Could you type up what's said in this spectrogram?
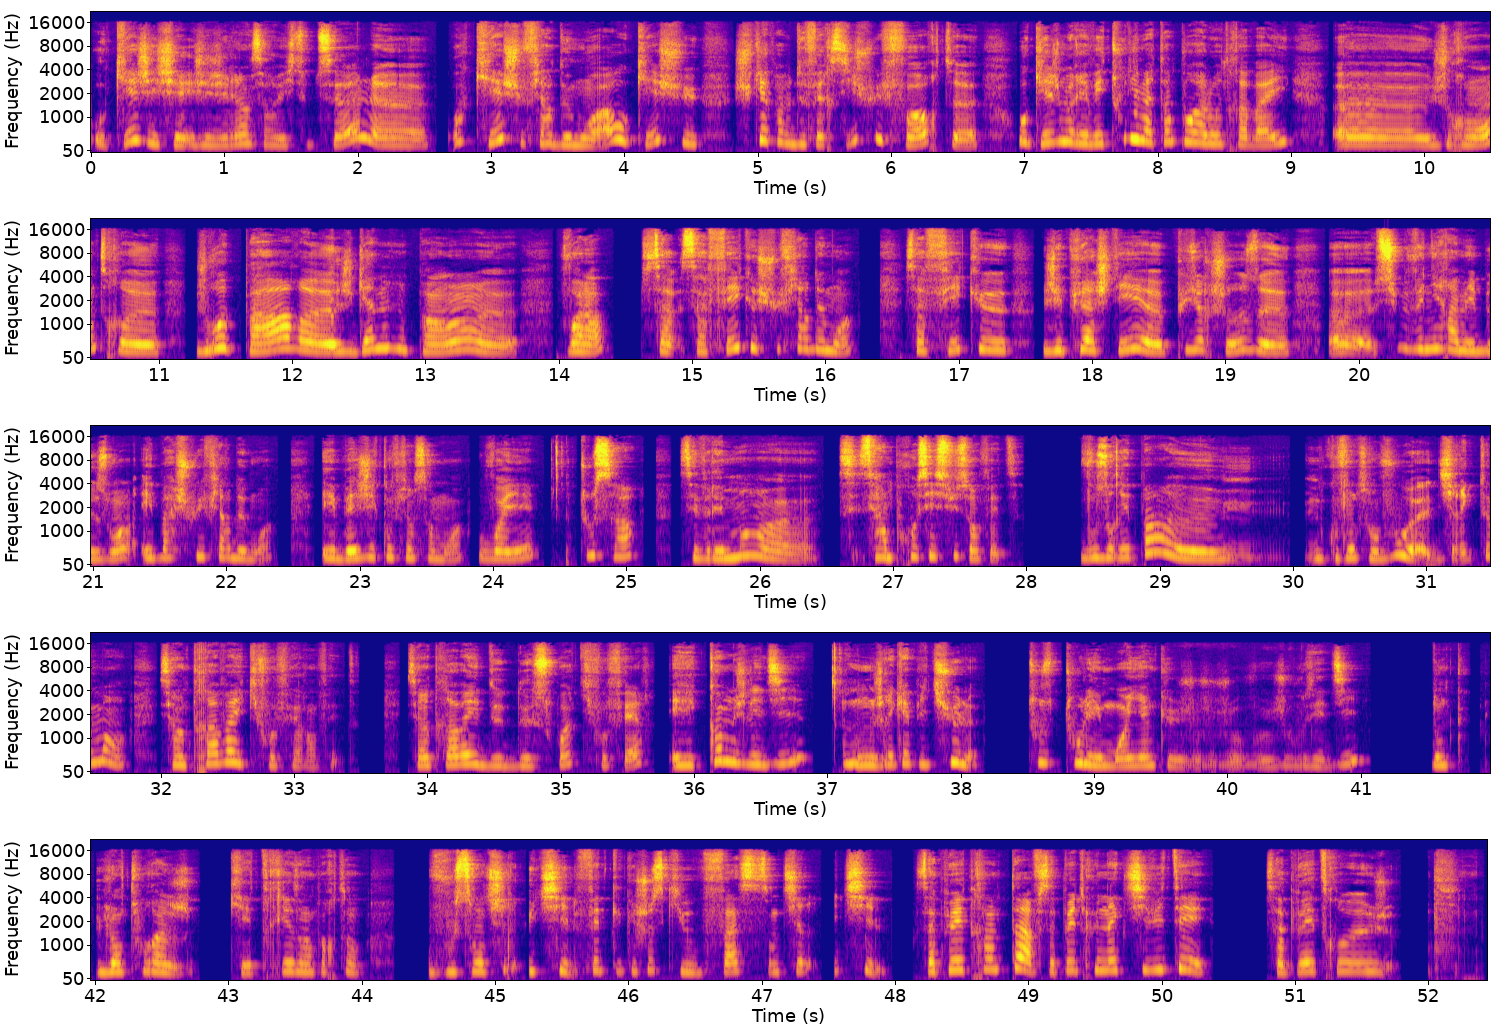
Euh, ok, j'ai géré un service toute seule. Euh, ok, je suis fière de moi. Ok, je suis, je suis capable de faire ci, je suis forte. Euh, ok, je me réveille tous les matins pour aller au travail. je rentre, je repars, je gagne mon pain. voilà ça, ça, fait que je suis fière de moi. Ça fait que j'ai pu acheter euh, plusieurs choses, euh, euh, subvenir à mes besoins, et bah je suis fière de moi. Et ben j'ai confiance en moi. Vous voyez? Tout ça, c'est vraiment... c'est un processus en fait. Vous aurez pas une confiance en vous directement. C'est un travail qu'il faut faire en fait. C'est un travail de, de soi qu'il faut faire. Et comme je l'ai dit, donc je récapitule tous, tous les moyens que je, je, vous ai dit. Donc l'entourage, qui est très important. Vous sentir utile. Faites quelque chose qui vous fasse sentir utile. Ça peut être un taf, ça peut être une activité, ça peut être... euh,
